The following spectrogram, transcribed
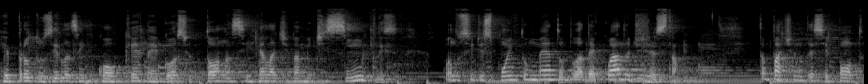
Reproduzi-las em qualquer negócio torna-se relativamente simples quando se dispõe de um método adequado de gestão. Então, partindo desse ponto,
